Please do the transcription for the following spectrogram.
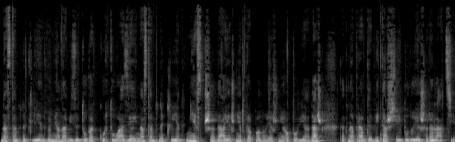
następny klient. Wymiana wizytówek, kurtuazja i następny klient. Nie sprzedajesz, nie proponujesz, nie opowiadasz, tak naprawdę witasz się i budujesz relacje.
